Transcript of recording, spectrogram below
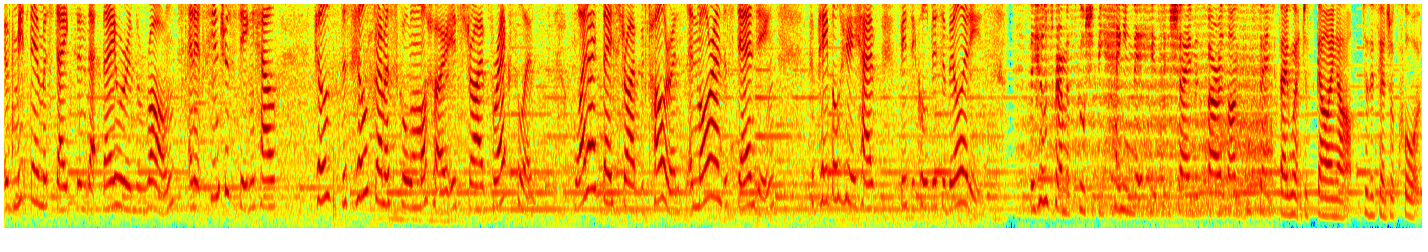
admit their mistakes and that they were in the wrong. And it's interesting how Hills, this Hills Grammar School motto is strive for excellence. Why don't they strive for tolerance and more understanding for people who have physical disabilities? The Hills Grammar School should be hanging their heads in shame as far as I'm concerned. They weren't just going up to the federal court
